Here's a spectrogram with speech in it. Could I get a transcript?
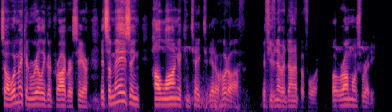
So we're making really good progress here. It's amazing how long it can take to get a hood off if you've never done it before, but we're almost ready.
